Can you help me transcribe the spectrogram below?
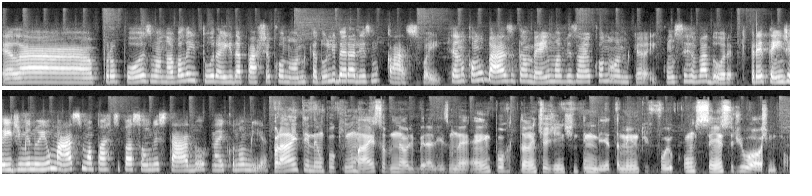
ela propôs uma nova leitura aí da parte econômica do liberalismo clássico aí, tendo como base também uma visão econômica e conservadora, que pretende aí diminuir o máximo a participação do Estado na economia. Para entender um pouquinho mais sobre o neoliberalismo, né, é importante a gente entender também o que foi o consenso de Washington.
